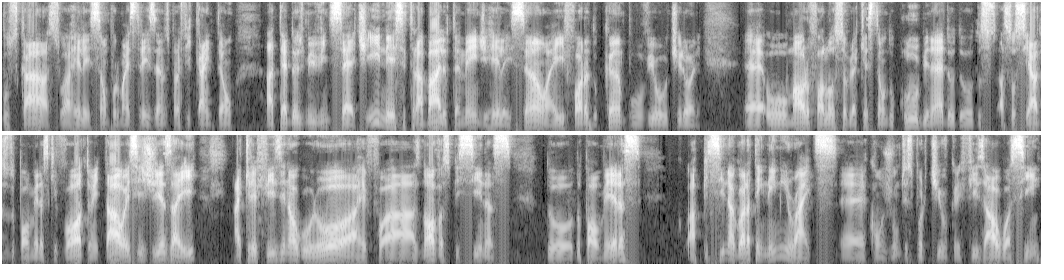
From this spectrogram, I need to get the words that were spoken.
buscar a sua reeleição por mais três anos para ficar então até 2027. E nesse trabalho também de reeleição, aí fora do campo, viu, Tirone? É, o Mauro falou sobre a questão do clube, né, do, do, dos associados do Palmeiras que votam e tal. Esses dias aí, a Crefisa inaugurou a, as novas piscinas do, do Palmeiras. A piscina agora tem naming rights, é, conjunto esportivo Crefisa, algo assim,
